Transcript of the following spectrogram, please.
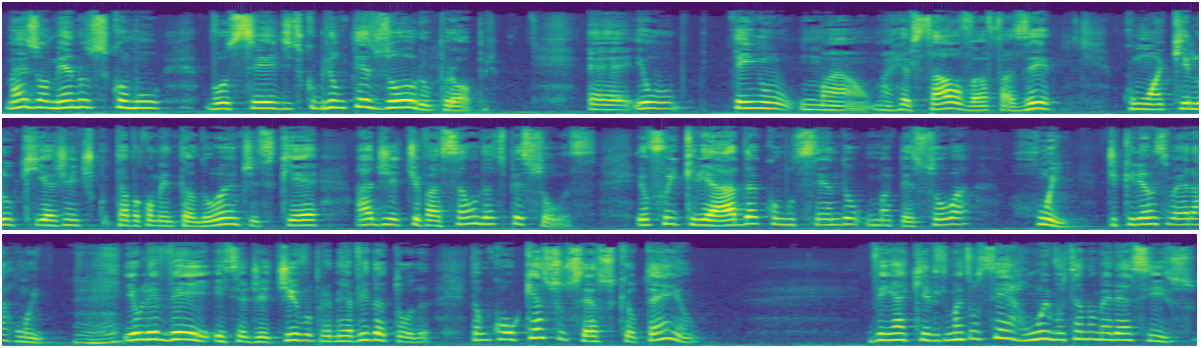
Mais ou menos como você descobrir um tesouro próprio. É, eu tenho uma, uma ressalva a fazer com aquilo que a gente estava comentando antes, que é a adjetivação das pessoas. Eu fui criada como sendo uma pessoa ruim. De criança eu era ruim. E eu levei esse adjetivo para minha vida toda. Então, qualquer sucesso que eu tenho, vem aqueles, mas você é ruim, você não merece isso.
